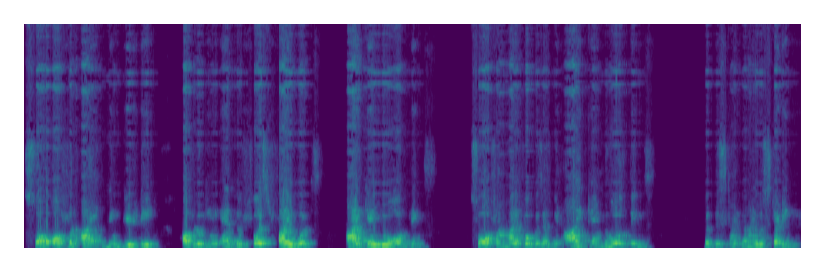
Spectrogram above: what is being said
So often I have been guilty of looking at the first five words. I can do all things. So often my focus has been, I can do all things. But this time when I was studying,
